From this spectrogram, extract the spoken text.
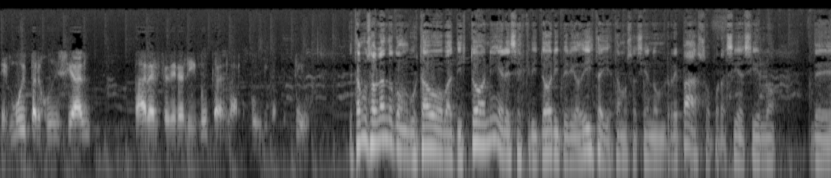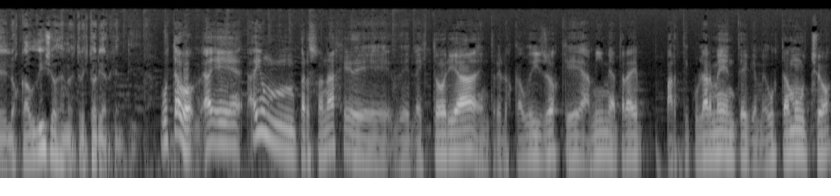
es muy perjudicial para el federalismo y para la República Argentina. Estamos hablando con Gustavo Battistoni, él es escritor y periodista y estamos haciendo un repaso, por así decirlo, de los caudillos de nuestra historia argentina. Gustavo, hay, hay un personaje de, de, la historia entre los caudillos que a mí me atrae particularmente, que me gusta mucho,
